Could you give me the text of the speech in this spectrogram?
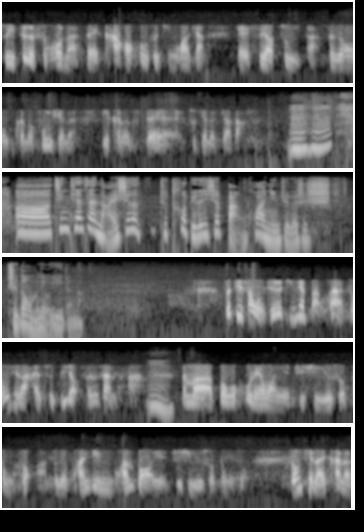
所以这个时候呢，在看好后市情况下，哎是要注意啊，这种可能风险呢也可能是在逐渐的加大。嗯哼，呃，今天在哪一些的就特别的一些板块，您觉得是值得我们留意的呢？实际上，我觉得今天板块总体上还是比较分散的啊。嗯。那么，包括互联网也继续有所动作啊，这个环境环保也继续有所动作。总体来看呢，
